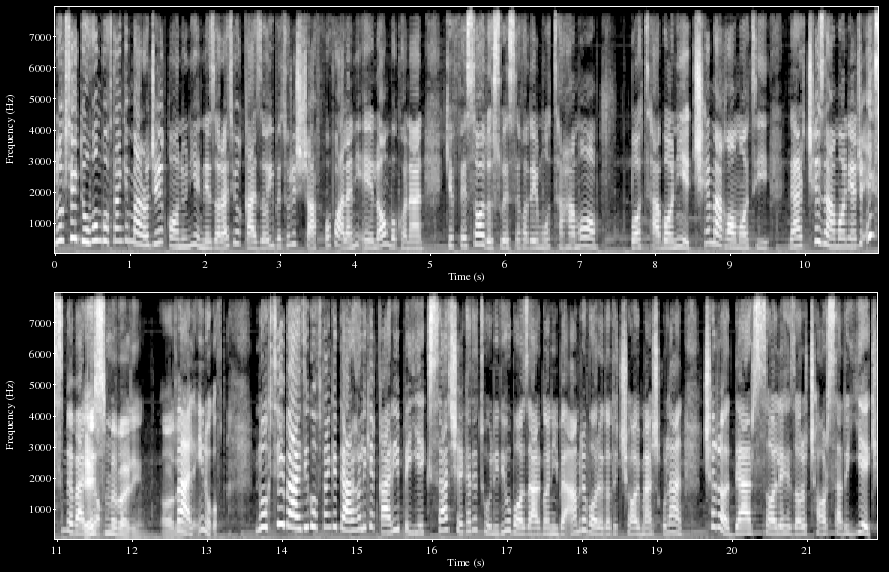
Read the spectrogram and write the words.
نکته دوم گفتن که مراجع قانونی نظارتی و قضایی به طور شفاف و علنی اعلام بکنن که فساد و سوء استفاده متهما با تبانی چه مقاماتی در چه زمانی انجام اسم ببرید. اسم ببرین. آره. بله اینو گفت. نکته بعدی گفتن که در حالی که قریب به 100 شرکت تولیدی و بازرگانی به امر واردات چای مشغولن چرا در سال 1401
